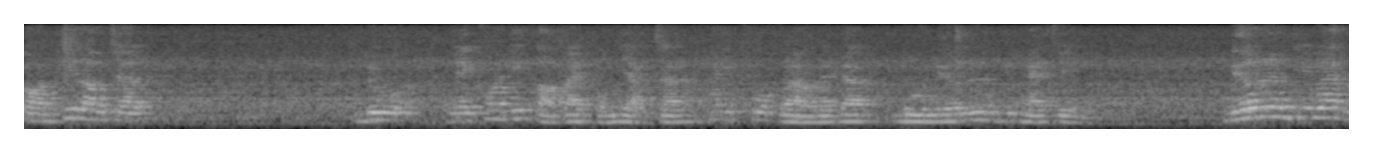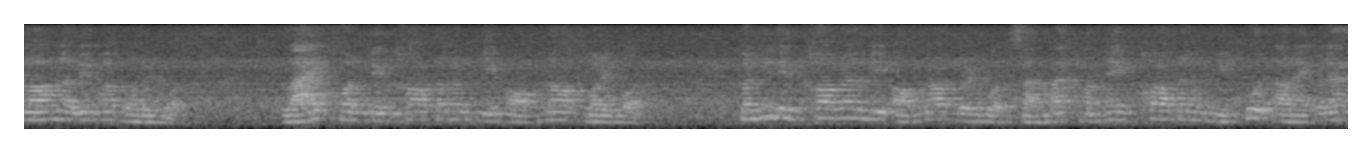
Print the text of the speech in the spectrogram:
ก่อนที่เราจะดูในข้อนี้ต่อไปผมอยากจะให้พวกเรานะครับ ดูเนื้อเรื่องที่แท้จริง เนื้อเรื่องที่แวดล้อมเราเรียกว่าบริบท หลายคนดึงข้อพระคัมภีร์ออกนอกบริบท คนที่ดึงข้อพระคัมภีร์ออกนอกบริบท สามารถทำให้ข้อพระคัมภีร์พูดอะไรก็ได้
